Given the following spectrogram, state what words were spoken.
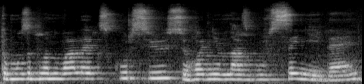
Тому запланували екскурсію. Сьогодні в нас був синій день,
